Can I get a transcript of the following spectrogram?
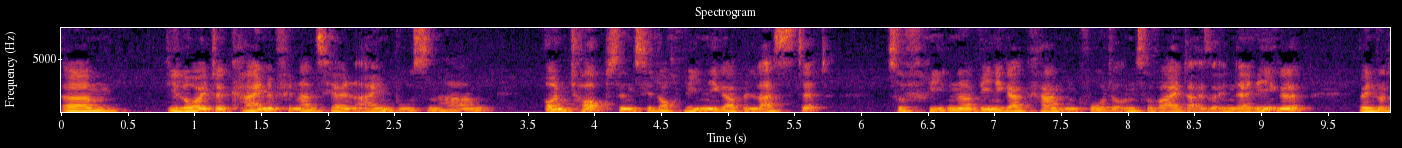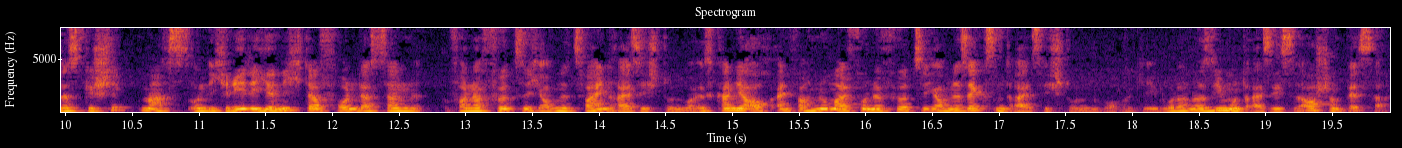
ähm, die Leute keine finanziellen Einbußen haben. On top sind sie noch weniger belastet zufriedener, weniger Krankenquote und so weiter. Also in der Regel, wenn du das geschickt machst, und ich rede hier nicht davon, dass dann von einer 40 auf eine 32-Stunden-Woche, es kann ja auch einfach nur mal von einer 40 auf eine 36-Stunden-Woche gehen oder nur 37, ist auch schon besser.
